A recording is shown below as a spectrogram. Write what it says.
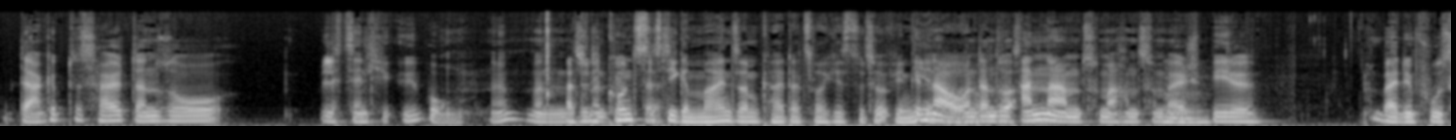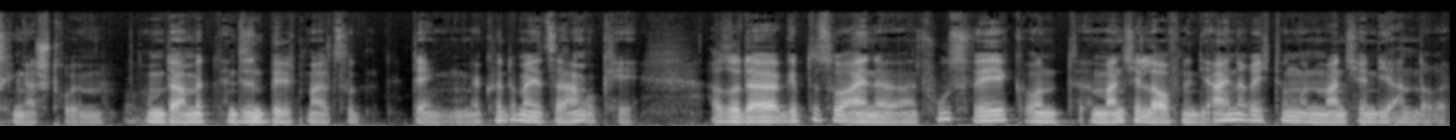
da gibt es halt dann so letztendlich Übung. Ne? Man, also die Kunst ist die Gemeinsamkeit als solches zu definieren. Genau, und dann so Annahmen zu machen, zum mhm. Beispiel bei den Fußgängerströmen, um damit in diesem Bild mal zu denken. Da könnte man jetzt sagen, okay, also da gibt es so eine, einen Fußweg und manche laufen in die eine Richtung und manche in die andere.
